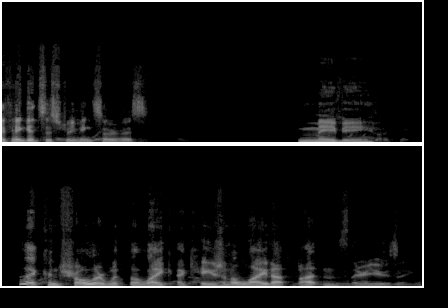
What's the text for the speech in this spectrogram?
I think it's a streaming service. Maybe that controller with the like occasional light up buttons they're using.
